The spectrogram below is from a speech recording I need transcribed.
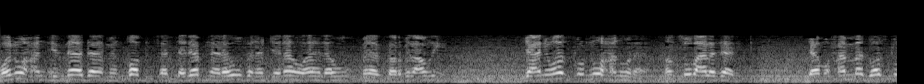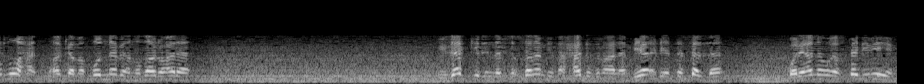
ونوحا إذ نادى من قبل فاستجبنا له فنجيناه أهله من الكرب العظيم. يعني واذكر نوحا هنا منصوب على ذلك. يا محمد واذكر نوحا وكما قلنا بأن الله تعالى يذكر النبي صلى الله عليه وسلم بما حدث مع الأنبياء ليتسلى ولأنه يقتدي بهم.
